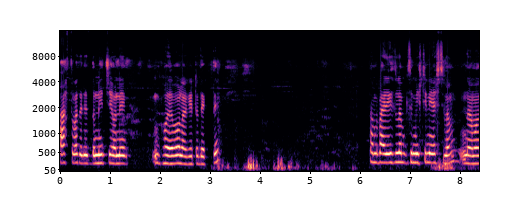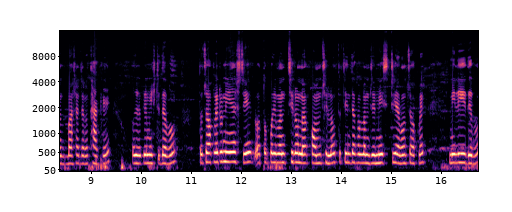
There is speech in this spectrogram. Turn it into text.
পাঁচতলা থেকে একদম নিচে অনেক ভয়াবহ লাগে এটা দেখতে। তো আমরা বাইরে গেছিলাম, কিছু মিষ্টি নিয়ে আসছিলাম। আমার বাসায় যারা থাকে, ওদেরকে মিষ্টি দেবো। তো চকলেটও নিয়ে আসছি। অত পরিমাণ ছিল না, কম ছিল। তো চিন্তা করলাম যে মিষ্টি এবং চকলেট মিলিয়ে দেবো।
